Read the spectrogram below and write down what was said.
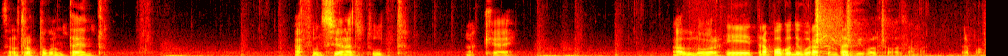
Sono troppo contento. Ha funzionato tutto. Ok. Allora, E tra poco devo raccontarvi qualcosa, ma tra poco.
